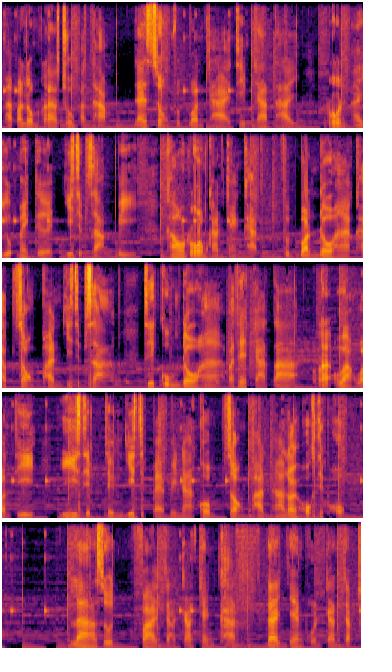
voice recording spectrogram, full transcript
พระบรมราชูปถัมภ์ได้ส่งฟุตบอลชายทีมชาติไทย รุ่นอายุไม่เกิน 23 ปี เข้าร่วมการแข่งขันฟุตบอลโดฮาคัพ2023 ที่กรุงโดฮาประเทศกาตาร์ระหว่างวันที่ 20ถึง28 มีนาคม 2566 ล่าสุดฝ่ายจัดการแข่งขันได้แจ้งผลการจับฉ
